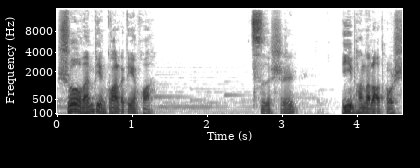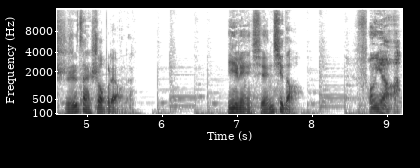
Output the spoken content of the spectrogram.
说完便挂了电话。此时。一旁的老头实在受不了了，一脸嫌弃道：“冯耀，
